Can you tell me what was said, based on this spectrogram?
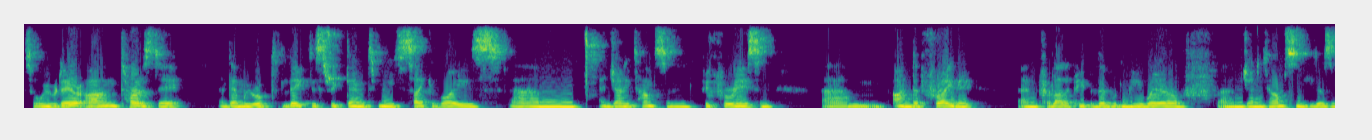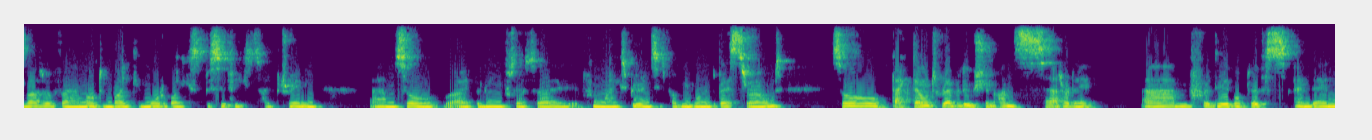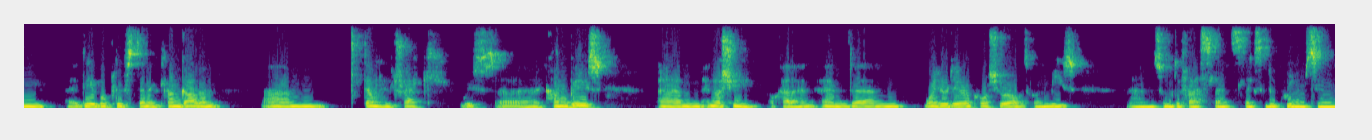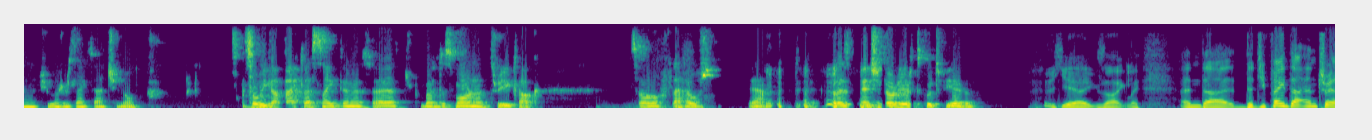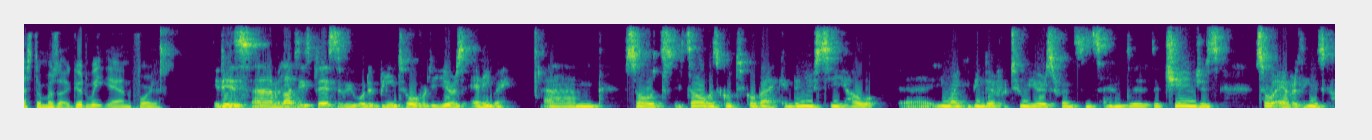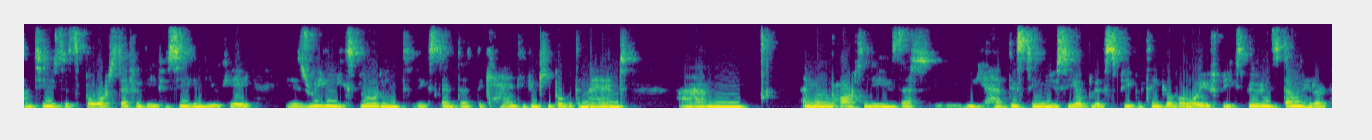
So we were there on Thursday and then we were up to the Lake District then to meet Cyclewise um, and Johnny Thompson, Fit for Racing, um, on the Friday. And for a lot of people that wouldn't be aware of um, Johnny Thompson, he does a lot of uh, mountain bike and motorbike specific type training. Um, so I believe that uh, from my experience, he's probably one of the best around. So back down to Revolution on Saturday um, for Dave uplifts, and then day of uplifts then at Llangollen um, downhill track with uh, Conor Bate um, and Oisin O'Callaghan. And um, while you're there, of course, you're always going to meet um, some of the fast lads like Luke Williamson and a few others like that, you know. So we got back last night then at, uh, well, this morning at 3 o'clock. So flat out, yeah. but as I mentioned earlier, it's good to be able. Yeah, exactly. And uh, did you find that interesting? Was it a good weekend for you? It is. Um, a lot of these places we would have been to over the years anyway. Um, so it's it's always good to go back and then you see how uh, you might have been there for two years, for instance, and the, the changes. So everything is continuous. The sport, definitely, if you see it in the UK, is really exploding to the extent that they can't even keep up with demand. Um, and more importantly, is that we have this thing when you see uplifts, people think of, oh, if you experience downhiller,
